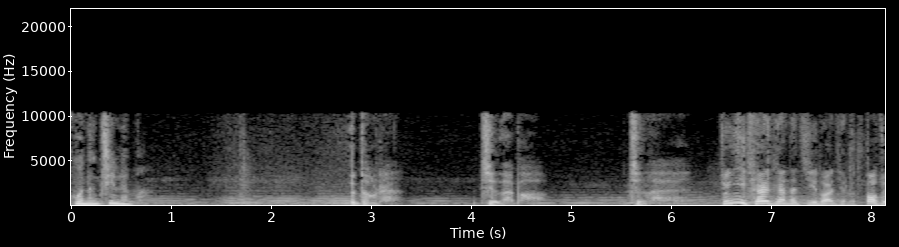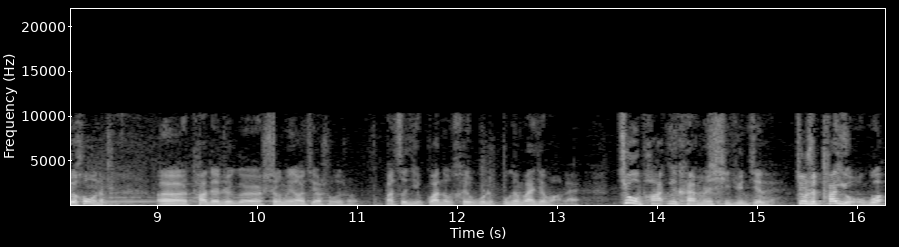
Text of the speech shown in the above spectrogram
我能进来吗？当然，进来吧，进来。就一天一天他极端起来，到最后呢，呃，他的这个生命要结束的时候，把自己关到黑屋里，不跟外界往来。就怕一开门细菌进来，就是他有过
